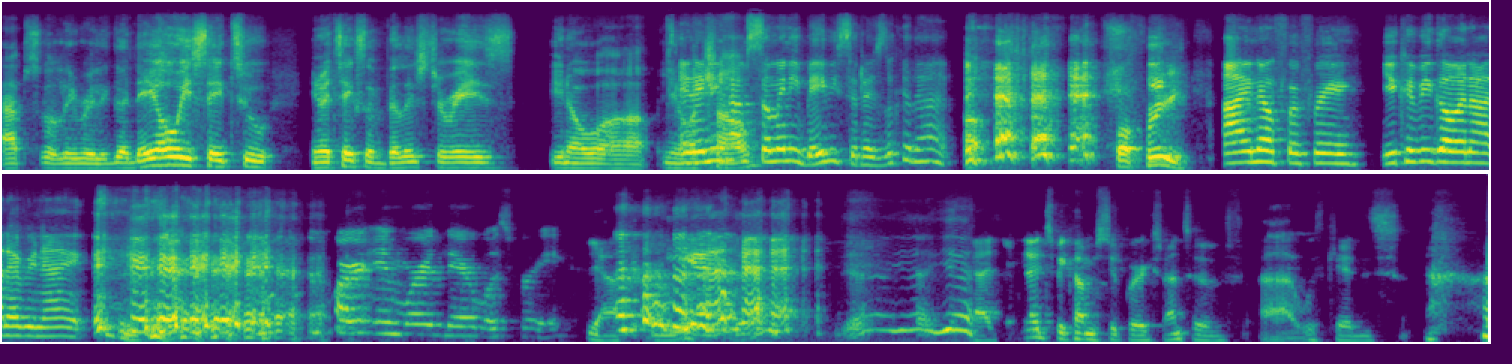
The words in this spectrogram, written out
absolutely really good. They always say too, you know, it takes a village to raise, you know, uh, you know, and a then you have so many babysitters. Look at that. for free. I know for free. You could be going out every night. Part Important word there was free. Yeah. yeah. Yeah, yeah, yeah. Yeah, nights become super expensive uh, with kids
